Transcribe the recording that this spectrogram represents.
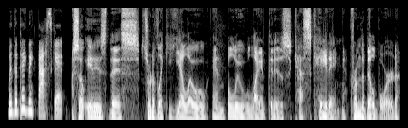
with a picnic basket. So it is this sort of like yellow and blue light that is cascading from the billboard,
